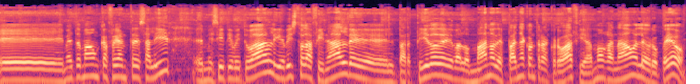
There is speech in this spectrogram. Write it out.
Eh, me he tomado un café antes de salir en mi sitio habitual y he visto la final del partido de balonmano de España contra Croacia. Hemos ganado el europeo.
